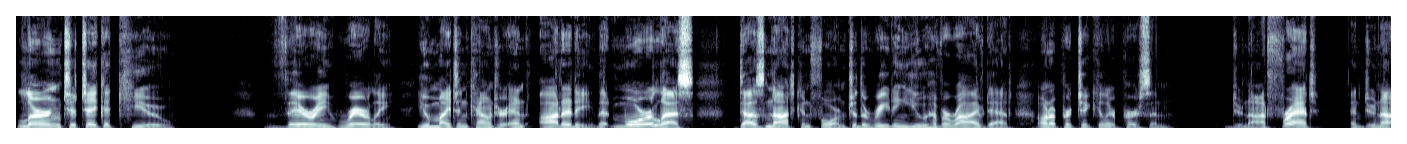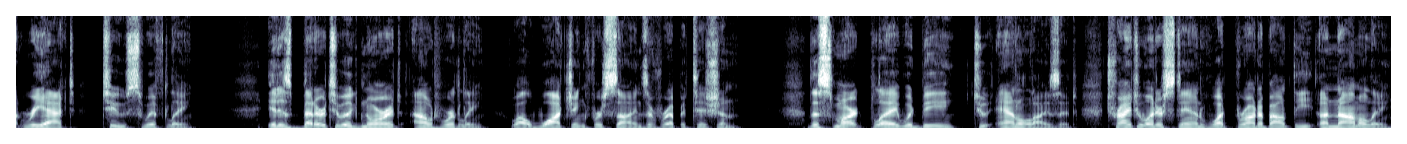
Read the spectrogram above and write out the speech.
Learn to take a cue very rarely you might encounter an oddity that more or less does not conform to the reading you have arrived at on a particular person. Do not fret and do not react too swiftly. It is better to ignore it outwardly while watching for signs of repetition. The smart play would be to analyze it. Try to understand what brought about the anomaly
